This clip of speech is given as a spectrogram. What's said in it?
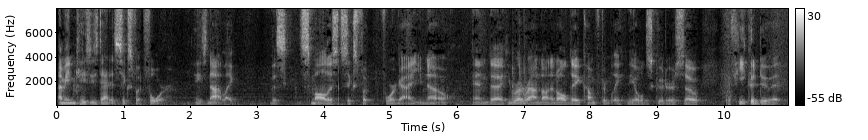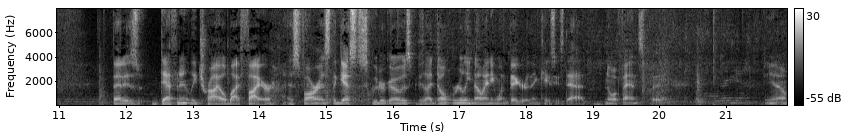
I mean, Casey's dad is six foot four. He's not like the smallest six foot four guy you know, and uh, he rode around on it all day comfortably, the old scooter. So if he could do it, that is definitely trial by fire as far as the guest scooter goes, because I don't really know anyone bigger than Casey's dad. No offense, but you know.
